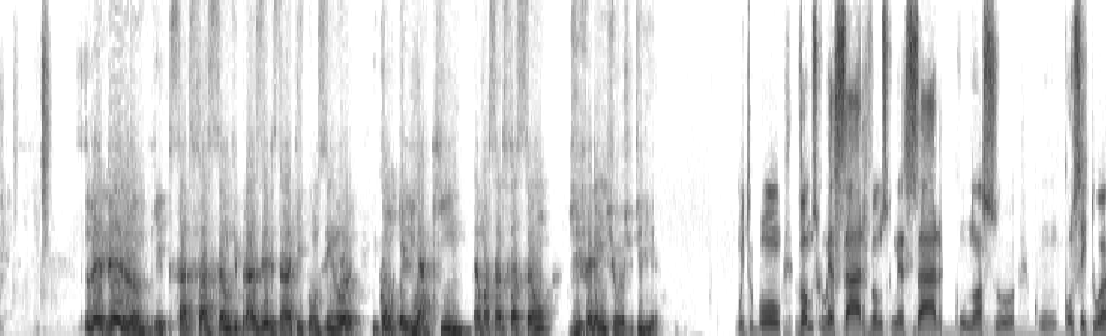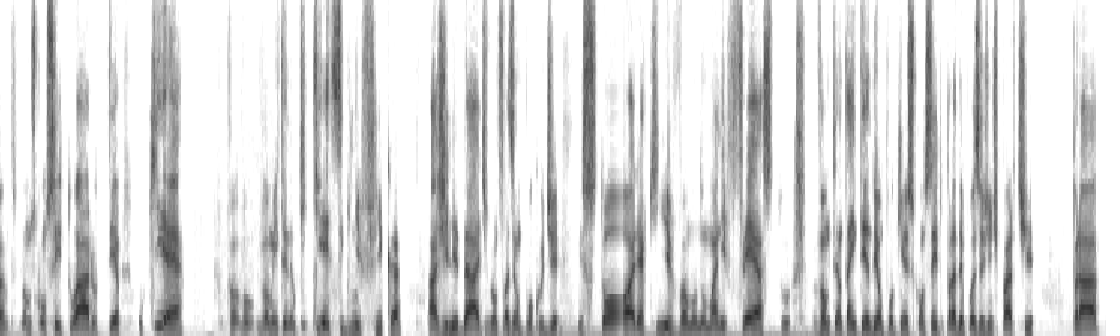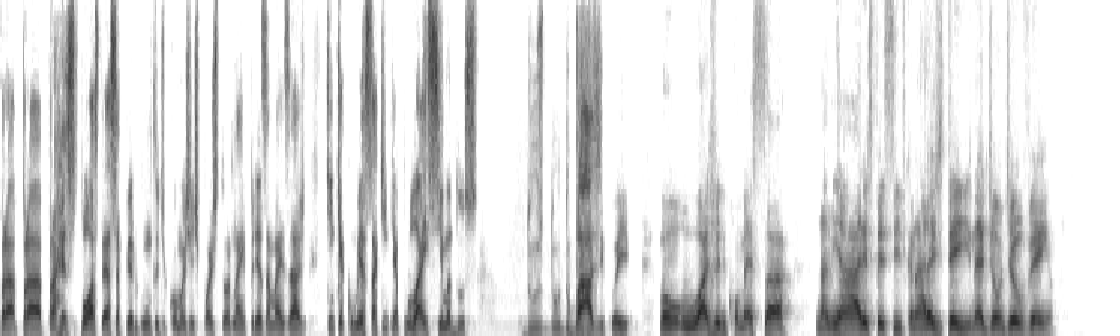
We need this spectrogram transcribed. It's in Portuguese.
Tudo bem, Pedro? Que satisfação, que prazer estar aqui com o senhor e com Eliakim. É uma satisfação diferente hoje, diria. Muito bom. Vamos começar, vamos começar com o nosso com, conceituando. Vamos conceituar o tema. O que é? Vamos entender o que, que é, significa agilidade. Vamos fazer um pouco de história aqui, vamos no manifesto, vamos tentar entender um pouquinho esse conceito para depois a gente partir para a resposta a essa pergunta de como a gente pode tornar a empresa mais ágil. Quem quer começar? Quem quer pular em cima dos, dos do, do, básico aí? Bom, o ágil ele começa na minha área específica, na área de TI, né, de onde eu venho.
